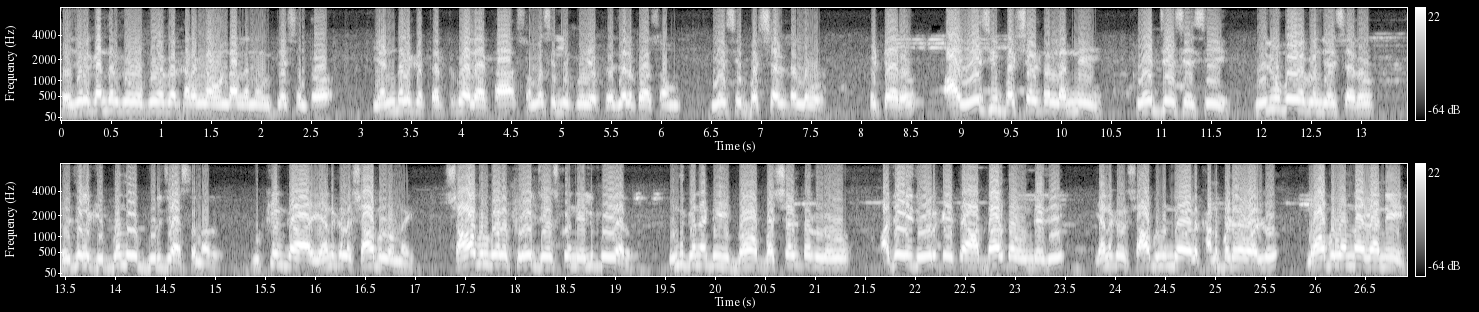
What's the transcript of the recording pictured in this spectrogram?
ప్రజలకందరికీ ఉపయోగకరంగా ఉండాలనే ఉద్దేశంతో ఎండలకు తట్టుకోలేక సొమసిల్లిపోయే ప్రజల కోసం ఏసీ బస్ షెల్టర్లు పెట్టారు. ఆ ఏసీ బస్ షెల్టర్లు అన్నీ క్లోజ్ చేసేసి నిరుపయోగం చేశారు. ప్రజలకు ఇబ్బందులకు గురి చేస్తున్నారు. ముఖ్యంగా వెనకల షాపులు ఉన్నాయి. షాపులు కూడా క్లోజ్ చేసుకొని వెళ్ళిపోయారు. ఎందుకంటే ఈ బ- బస్ షెల్టర్లు అదే ఇది వరకైతే అద్దాలతో ఉండేది. వెనక షాపులు ఉండేవాళ్ళు కనపడేవాళ్ళు. లోపల ఉన్నా కానీ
